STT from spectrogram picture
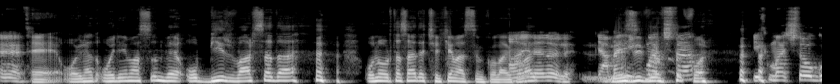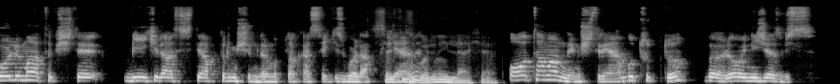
Evet. e, oynat, oynayamazsın ve o bir varsa da onu orta sahada çekemezsin kolay kolay. Aynen öyle. Ya ben Rezil ilk maçta ilk maçta o golümü atıp işte bir iki de asist yaptırmışımdır mutlaka. 8 gol attık 8 yani. golün illaki evet. O tamam demiştir yani bu tuttu. Böyle oynayacağız biz.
